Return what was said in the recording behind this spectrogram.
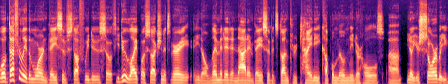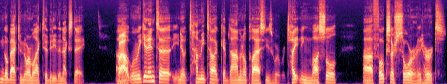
Well, definitely the more invasive stuff we do. So if you do liposuction, it's very you know limited and not invasive. It's done through tiny couple millimeter holes. Uh, you know you're sore, but you can go back to normal activity the next day. Uh, wow. Uh, when we get into you know tummy tuck abdominal abdominoplasties where we're tightening muscle, uh, folks are sore. It hurts.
